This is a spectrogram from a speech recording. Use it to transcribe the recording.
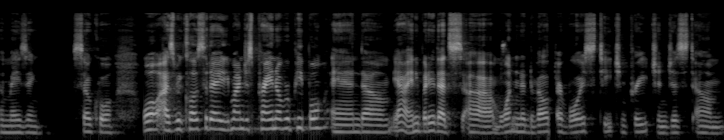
Amazing. So cool. Well, as we close today, you mind just praying over people and um, yeah, anybody that's uh, wanting to develop their voice, teach and preach, and just um,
